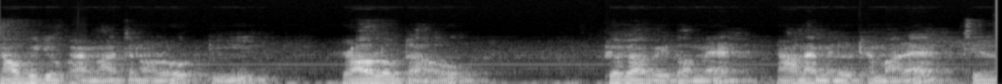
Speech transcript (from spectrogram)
နောက်ဗီဒီယိုဖိုင်မှာကျွန်တော်တို့ဒီ route လောက်တာကိုပြောပြပေးသွားမယ်နားလည်မယ်လို့ထင်ပါတယ်ကျေးဇူး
